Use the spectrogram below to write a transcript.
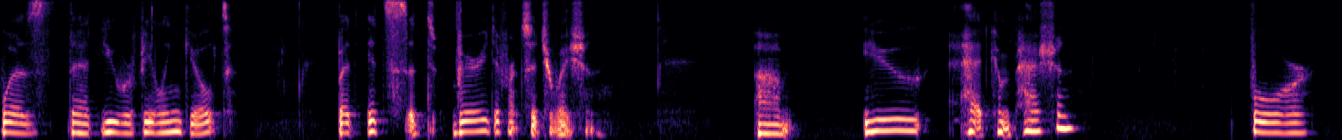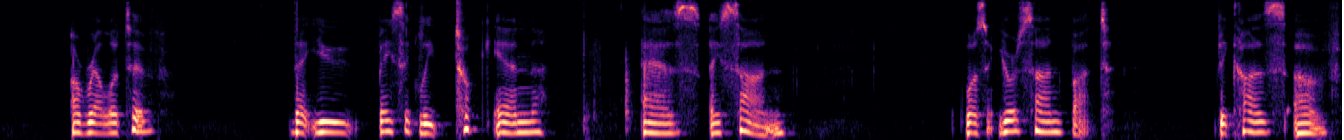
was that you were feeling guilt, but it's a very different situation. Um, you had compassion for a relative that you basically took in as a son. Wasn't your son, but because of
